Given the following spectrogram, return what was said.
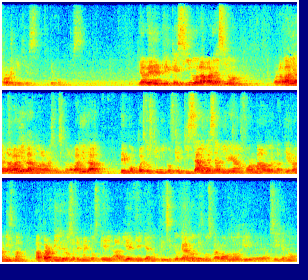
provenientes de cometas. Y haber enriquecido la variación, o la, la variedad, no la variación, sino la variedad de compuestos químicos que quizá ya se habrían formado en la Tierra misma a partir de los elementos que había en ella en un principio, que eran los mismos, carbono, eh, oxígeno,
